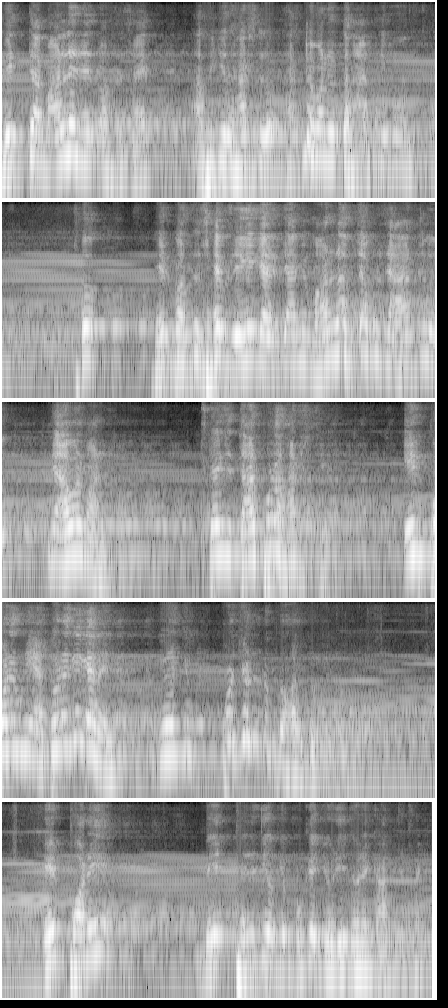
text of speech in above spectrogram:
বেদটা মারলেন হেডমাস্টার সাহেব, আফিজুর হাসলো। হাসলো মানে তো হাসি মুখ। তো হেডমাস্টার সাহেব রেগে গেলেন যে আমি মারলাম, তারপর সে হাসলো, উনি আবার মারলেন তাই তারপরে হাসছে। এরপরে উনি এত রেগে গেলেন যে ওনাকে প্রচণ্ড প্রহার করলেন। এরপরে বেদ ফেলে দিয়ে ওকে বুকে জড়িয়ে ধরে কাঁদতে থাকে।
